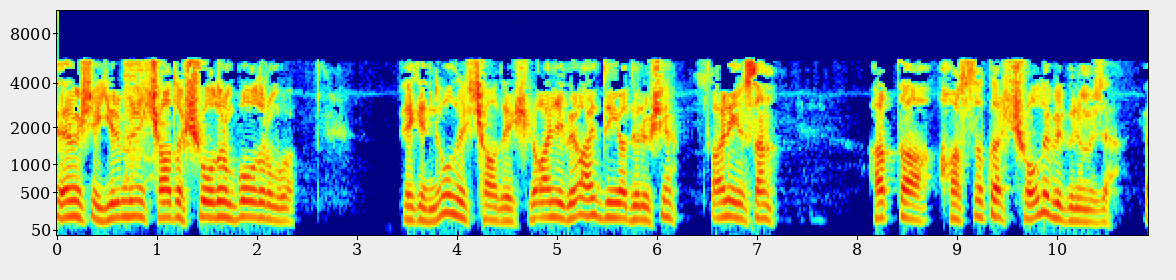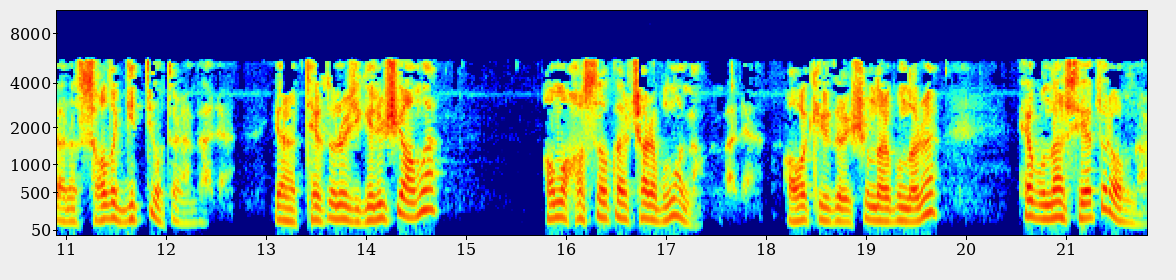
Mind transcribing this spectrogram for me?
Efendim işte 20'nin çağda şu olur mu bu olur mu? Peki ne oluyor çağ değişiyor? Aynı, aynı dünya dönüşü. Aynı insan. Hatta hastalıklar çoğalıyor bir günümüzde. Yani sağlık gitti muhtemelen böyle. Yani teknoloji gelişiyor ama ama hastalıklar çare bulunamıyor böyle. Hava kirlileri, şunları bunları hep bunlar sebepler bunlar.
